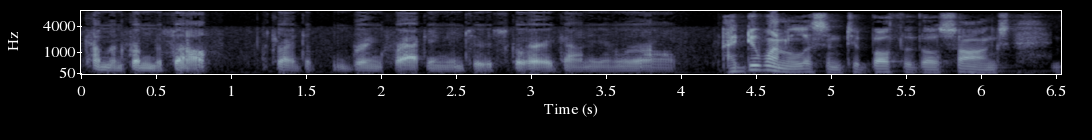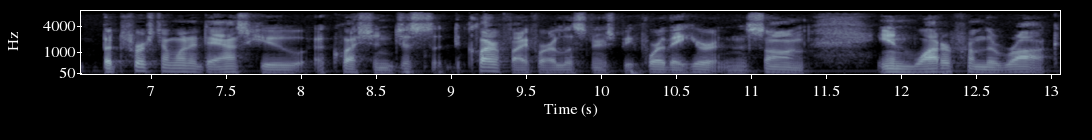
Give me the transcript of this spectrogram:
coming from the south, trying to bring fracking into Schoharie County and rural. I do want to listen to both of those songs, but first I wanted to ask you a question just to clarify for our listeners before they hear it in the song. In Water from the Rock,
